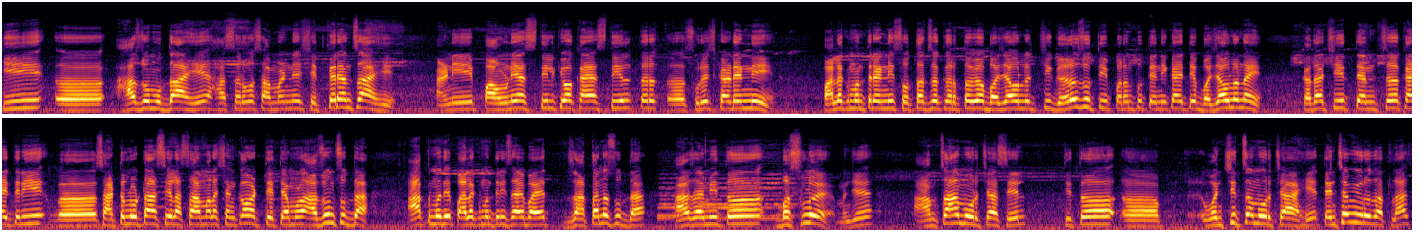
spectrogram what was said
की हा जो मुद्दा आहे हा सर्वसामान्य शेतकऱ्यांचा आहे आणि पाहुणे असतील किंवा काय असतील तर सुरेश खाडेंनी पालकमंत्र्यांनी स्वतःचं कर्तव्य बजावल्याची गरज होती परंतु त्यांनी काय ते बजावलं नाही. कदाचित त्यांचं काहीतरी साठलोटा असेल असं आम्हाला शंका वाटते. त्यामुळं अजूनसुद्धा आतमध्ये पालकमंत्री साहेब आहेत जाताना सुद्धा आज आम्ही इथं बसलो आहे म्हणजे आमचा हा मोर्चा असेल तिथं वंचितचा मोर्चा आहे त्यांच्या विरोधातलाच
